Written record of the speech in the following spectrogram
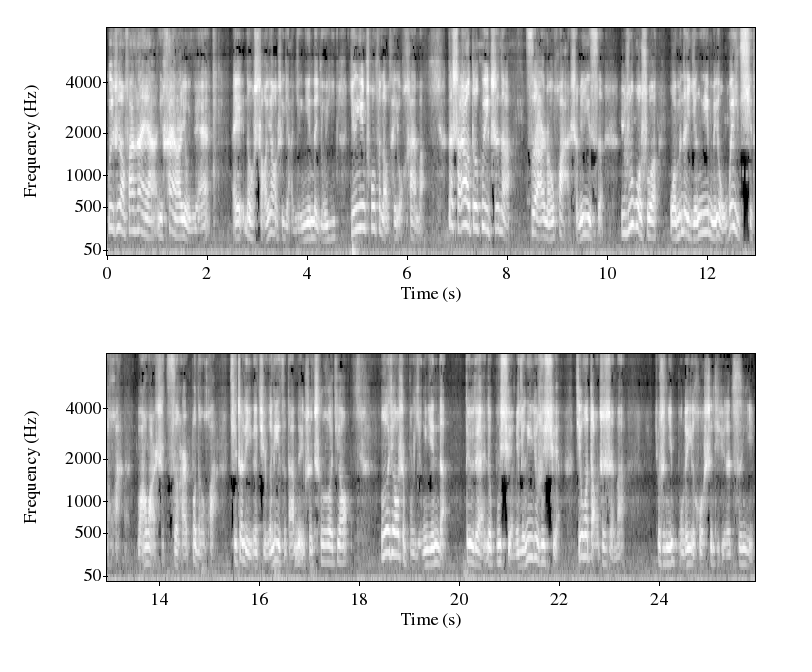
桂枝要发汗呀，你汗而有源，哎，那我芍药是养营阴的，有营阴充分了我才有汗嘛。那芍药得桂枝呢，滋而能化，什么意思？如果说我们的营阴没有胃气的话，往往是滋而不能化。其实这里一个举个例子，咱们有时候吃阿胶，阿胶是补营阴的，对不对？那补血嘛，营阴就是血，结果导致什么？就是你补了以后，身体觉得滋腻，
